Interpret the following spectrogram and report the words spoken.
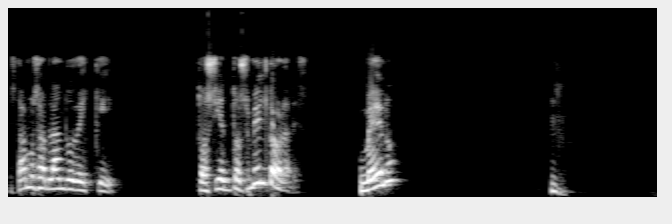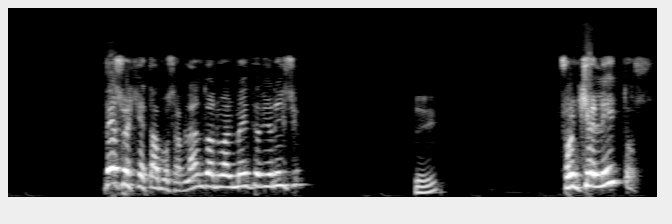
Estamos hablando de qué? 200 mil dólares. Menos. De eso es que estamos hablando anualmente, Dionisio. Sí. Son chelitos.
